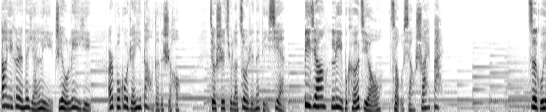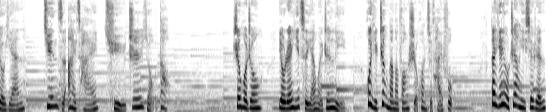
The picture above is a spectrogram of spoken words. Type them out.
当一个人的眼里只有利益而不顾仁义道德的时候，就失去了做人的底线，必将力不可久，走向衰败。自古有言：“君子爱财，取之有道。”生活中，有人以此言为真理，会以正当的方式换取财富，但也有这样一些人，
